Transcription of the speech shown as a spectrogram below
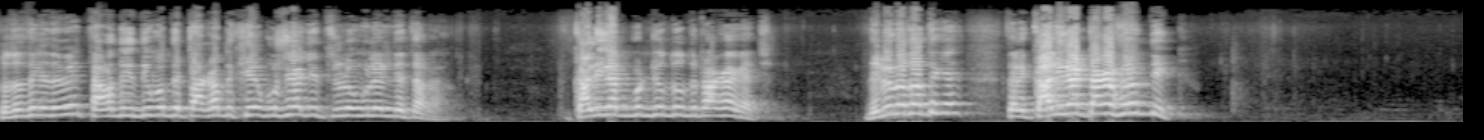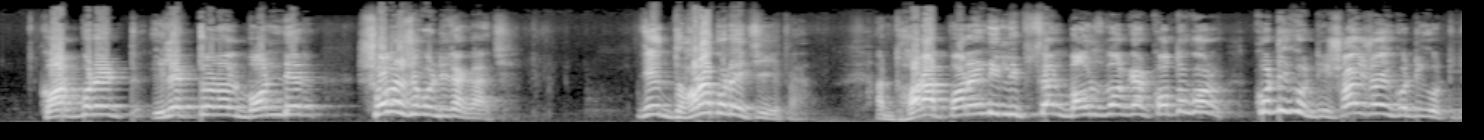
কোথা থেকে দেবে? তারা তো ইতিমধ্যে টাকা তো খেয়ে বসে আছে তৃণমূলের নেতারা। কালীঘাট পর্যন্ত তো টাকা গেছে। দেবে কোথা থেকে? তাহলে কালীঘাট টাকা ফেরত দিক। কর্পোরেট ইলেকট্রাল বন্ডের ষোলোশো কোটি টাকা আছে। যে ধরা পড়েছে এটা। আর ধরা পড়েনি লিপসান বাউন্স বার্গার কত কোটি কোটি, শয়ে শয়ে কোটি কোটি।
